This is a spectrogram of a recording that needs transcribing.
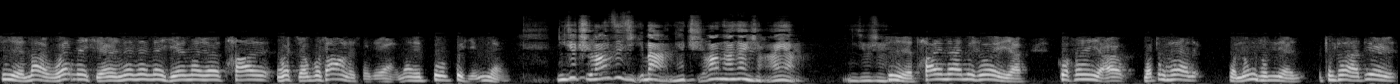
是，那我也那行，那那那行，那要他我整不上了，说这样，那不不行啊。你就指望自己吧，你还指望他干啥呀？你就是是他现在没说呀，给我分眼我种菜，我农村的种菜地儿，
